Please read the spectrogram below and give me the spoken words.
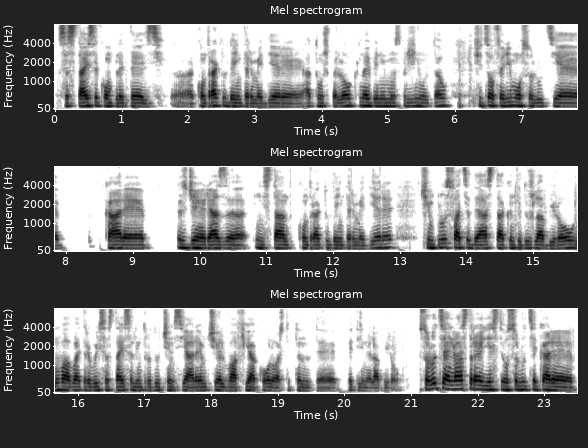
să stai să completezi uh, contractul de intermediere atunci pe loc, noi venim în sprijinul tău și îți oferim o soluție care îți generează instant contractul de intermediere și în plus față de asta, când te duci la birou, nu va mai trebui să stai să-l introduci în CRM, ci el va fi acolo așteptându-te pe tine la birou. Soluția noastră este o soluție care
